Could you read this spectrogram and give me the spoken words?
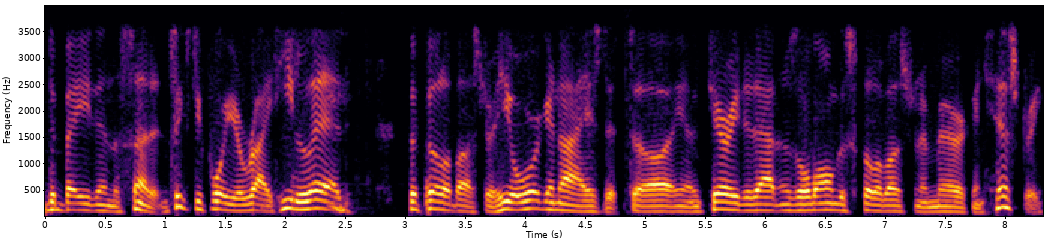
debate in the Senate. In 64, you're right. He led the filibuster. He organized it, uh, you know, carried it out, and it was the longest filibuster in American history.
